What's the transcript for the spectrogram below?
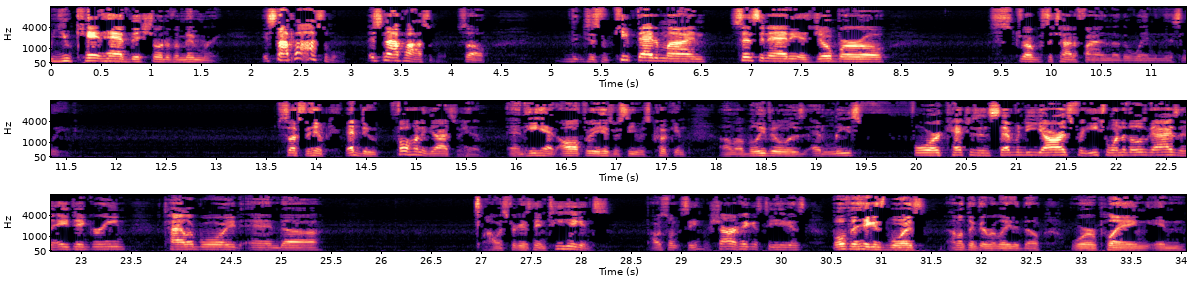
You can't have this short of a memory. It's not possible. It's not possible. So just keep that in mind. Cincinnati as Joe Burrow struggles to try to find another win in this league. Sucks for him. That dude, 400 yards for him. And he had all three of his receivers cooking. Um, I believe it was at least four catches and 70 yards for each one of those guys. And A.J. Green, Tyler Boyd, and uh, I always forget his name, Tee Higgins. I was want to see Rashard Higgins, Tee Higgins, both the Higgins boys. I don't think they're related though. Were playing in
